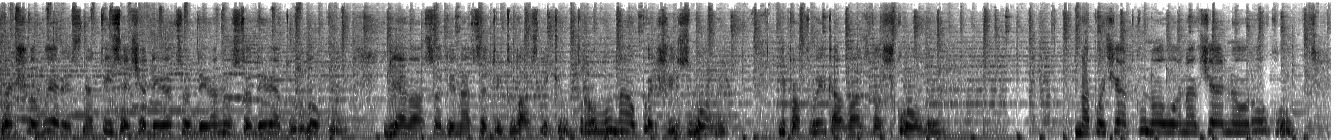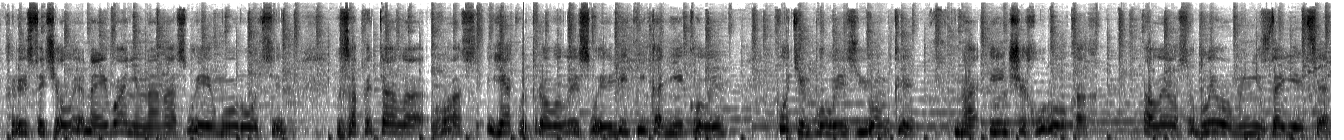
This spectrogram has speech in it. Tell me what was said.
Першого вересня 1999 року для вас, 11-класників, пролунав перший дзвоник і покликав вас до школи. На початку нового навчального року Христич Олена Іванівна на своєму уроці запитала вас, як ви провели свої літні канікули. Потім були зйомки на інших уроках, але особливо мені здається,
